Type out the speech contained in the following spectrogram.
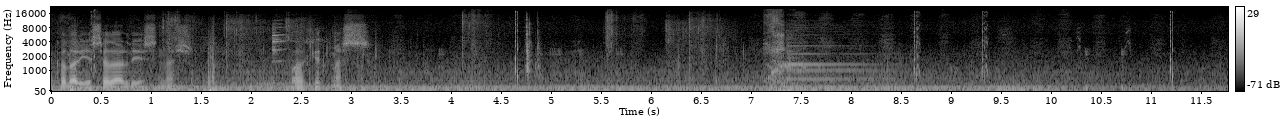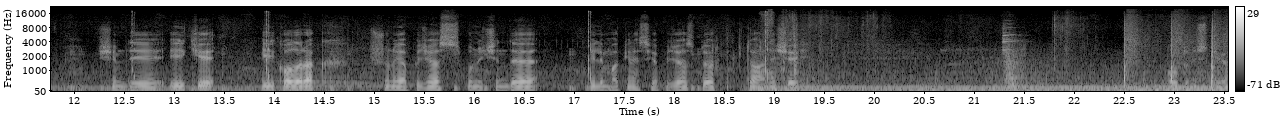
Ne kadar yeseler de yesinler. Fark etmez. Şimdi ilki ilk olarak şunu yapacağız. Bunun için de bilim makinesi yapacağız. 4 tane şey odun istiyor.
